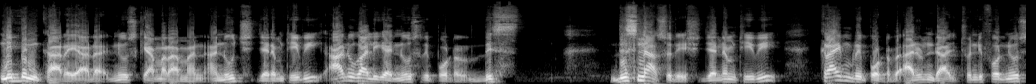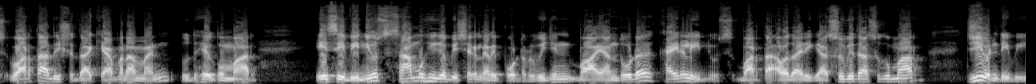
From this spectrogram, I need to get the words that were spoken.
Nibin Karayad news cameraman Anuj Janam T V ആനുകാലിക ന്യൂസ് റിപ്പോർട്ടർ ദിസ് Disna Suresh Janam T V crime reporter Arun Raj twenty four news വാർത്താധിഷ്ഠിത cameraman Udayakumar A C B news സാമൂഹിക വിശകലന റിപ്പോർട്ടർ വിജിൻ വായാന്തോട് കൈരളി ന്യൂസ് വാർത്താ അവതാരിക Suvitha Sukumar Jeevan T V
